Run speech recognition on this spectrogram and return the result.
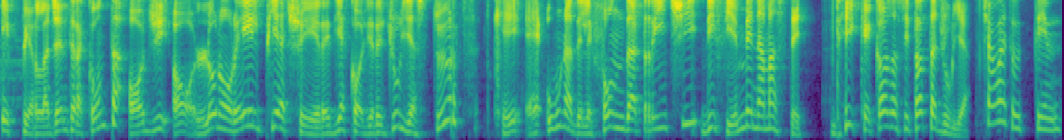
E per la gente racconta, oggi ho l'onore e il piacere di accogliere Giulia Sturz, che è una delle fondatrici di Fiemme Namaste. Di che cosa si tratta Giulia? Ciao a tutti,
